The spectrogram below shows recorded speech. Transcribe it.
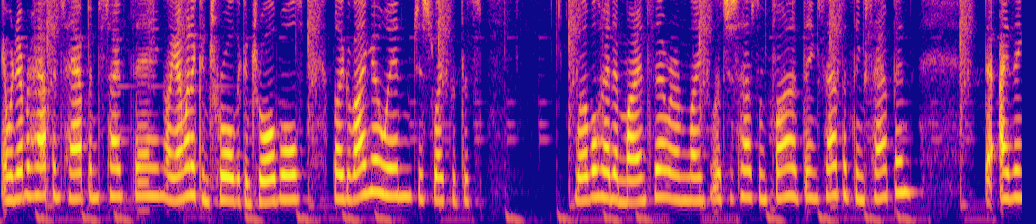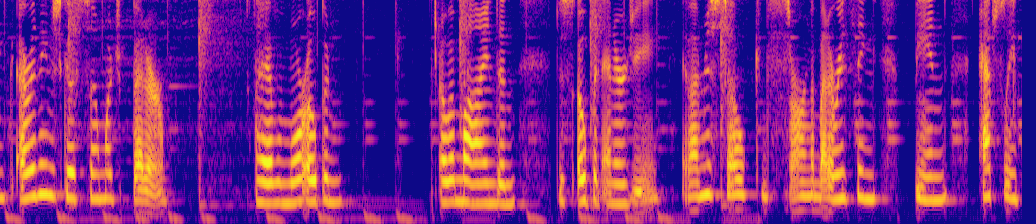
and whatever happens, happens type thing, like I'm gonna control the controllables. But like if I go in just like with this level headed mindset where I'm like, let's just have some fun and things happen, things happen, that I think everything just goes so much better. I have a more open open mind and just open energy. If I'm just so concerned about everything being absolutely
